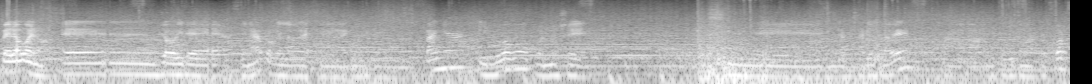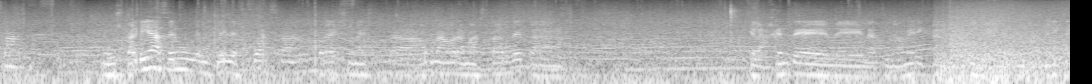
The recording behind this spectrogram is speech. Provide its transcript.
Pero bueno, eh, yo iré a cenar porque es la hora de cenar aquí en España y luego, pues no sé otra vez a un poquito más de fuerza. Me gustaría hacer un gameplay de fuerza por ahí una, una hora más tarde para que la gente de Latinoamérica y de Centroamérica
